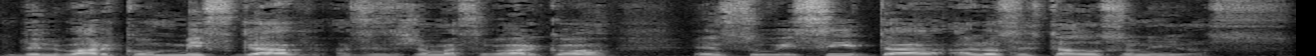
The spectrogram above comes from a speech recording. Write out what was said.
del barco Misgav, así se llama ese barco, en su visita a los Estados Unidos.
